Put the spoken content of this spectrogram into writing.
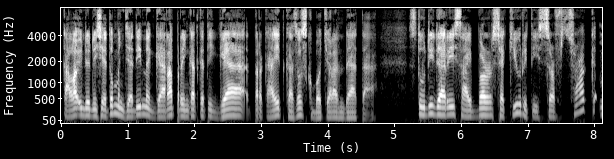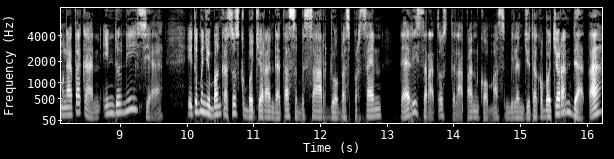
Kalau Indonesia itu menjadi negara peringkat ketiga terkait kasus kebocoran data. Studi dari Cyber Security Surfshark mengatakan Indonesia itu menyumbang kasus kebocoran data sebesar 12 persen dari 108,9 juta kebocoran data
